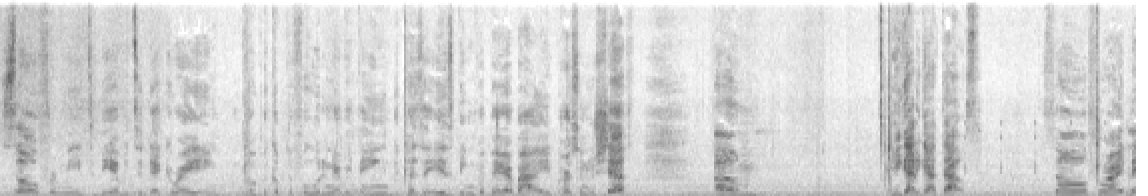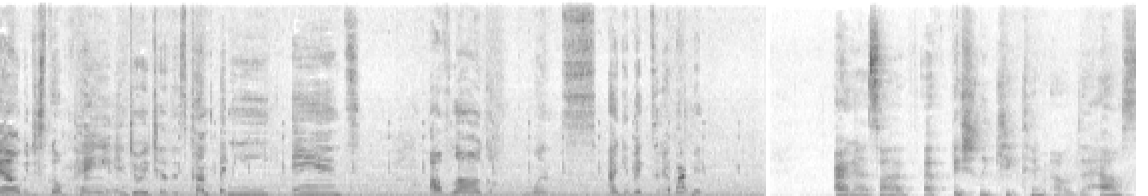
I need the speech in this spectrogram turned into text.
So for me to be able to decorate and go pick up the food and everything because it is being prepared by a personal chef, um, he got to get out the house. So for right now, we're just gonna paint, enjoy each other's company, and I'll vlog once I get back to the apartment. Alright guys, so I've officially kicked him out of the house.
